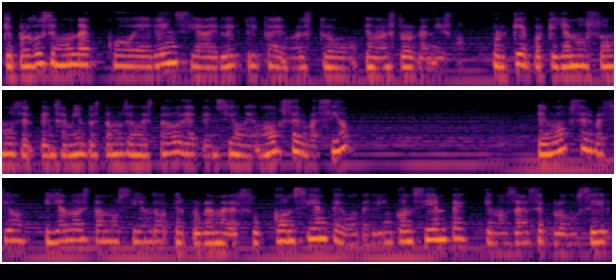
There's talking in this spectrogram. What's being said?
que producen una coherencia eléctrica en nuestro, en nuestro organismo. ¿Por qué? Porque ya no somos el pensamiento, estamos en un estado de atención, en observación, en observación y ya no estamos siendo el programa del subconsciente o del inconsciente que nos hace producir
